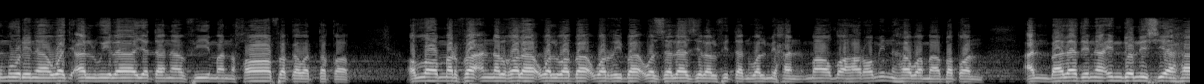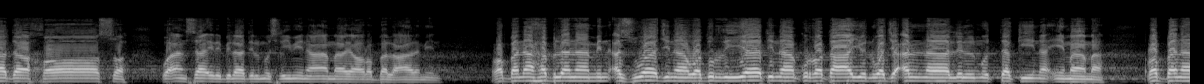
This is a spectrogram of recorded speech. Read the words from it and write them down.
أمورنا واجعل ولايتنا في من خافك واتقاك. اللهم ارفع عنا الغلاء والوباء والربا والزلازل الفتن والمحن ما ظهر منها وما بطن. عن بلدنا إندونيسيا هذا خاصة وعن سائر بلاد المسلمين عاما يا رب العالمين. ربنا هب لنا من أزواجنا وذرياتنا قرة أعين واجعلنا للمتقين إماما. ربنا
